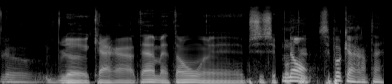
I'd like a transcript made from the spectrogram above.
là- v'là 40 ans, mettons, euh, puis c'est pas Non, peu. c'est pas 40 ans.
